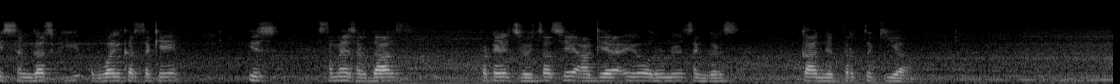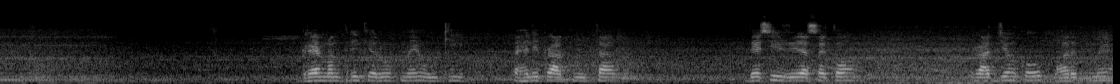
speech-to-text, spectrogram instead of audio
इस संघर्ष की अगुवाई कर सके। इस समय सरदार पटेल स्वेच्छा से आगे आए और उन्होंने संघर्ष का नेतृत्व किया। गृह मंत्री के रूप में उनकी पहली प्राथमिकता देशी रियासतों, राज्यों को भारत में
